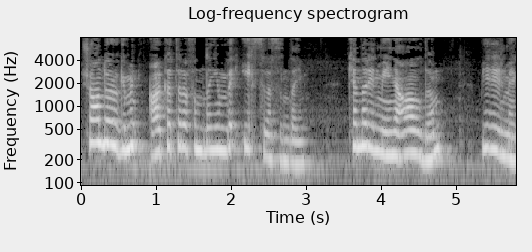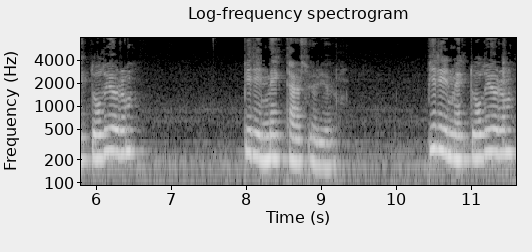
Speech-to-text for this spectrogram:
Şu anda örgümün arka tarafındayım ve ilk sırasındayım. Kenar ilmeğini aldım. Bir ilmek doluyorum. Bir ilmek ters örüyorum. Bir ilmek doluyorum.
